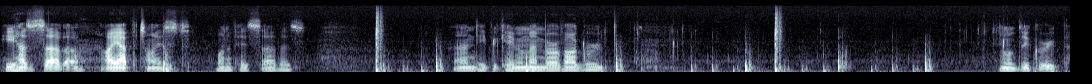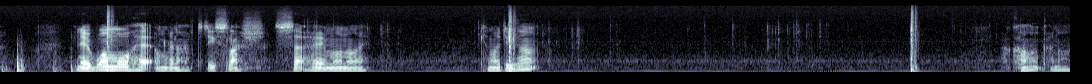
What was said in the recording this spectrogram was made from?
He has a server. I advertised one of his servers. And he became a member of our group. Or the group. You know, one more hit, I'm going to have to do slash set home, aren't I? Can I do that? I can't, can I?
